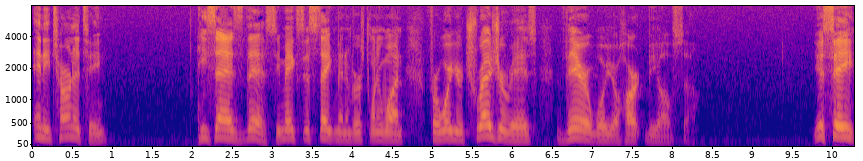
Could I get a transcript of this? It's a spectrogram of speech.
in eternity, he says this. He makes this statement in verse 21 For where your treasure is, there will your heart be also. You see,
